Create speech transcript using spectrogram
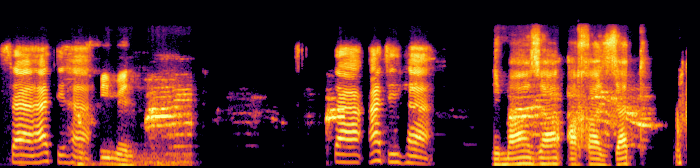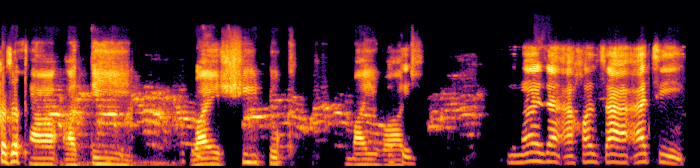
ساعتها؟ Female. ساعتها. لماذا أخذت akhazat أخذت saati. Why she took my watch. لماذا أخذ ساعتي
